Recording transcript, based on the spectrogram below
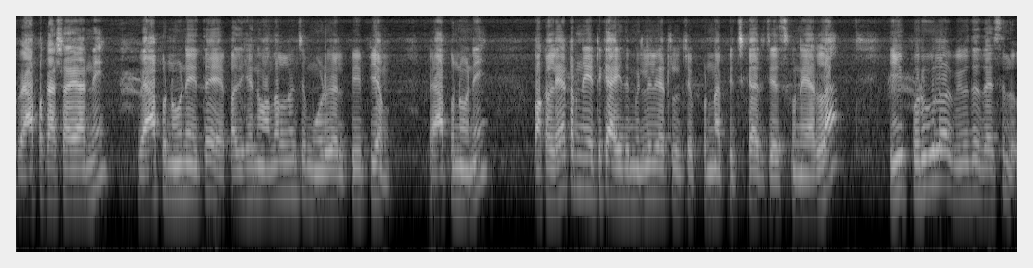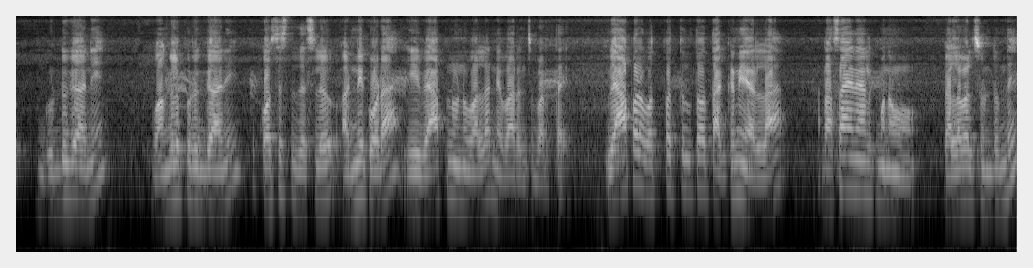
వేప కషాయాన్ని వేప నూనె అయితే పదిహేను వందల నుంచి మూడు వేల పీపీఎం వేప నూనె. ఒక లీటర్ నీటికి ఐదు మిల్లీ లీటర్లు చెప్పున్న పిచికారీ చేసుకునే ఈ పురుగులో వివిధ దశలు గుడ్డు కానీ వంగల పురుగు కానీ కోసస్థ దశలు అన్నీ కూడా ఈ వేప నూనె వల్ల నివారించబడతాయి. వేప ఉత్పత్తులతో తగ్గని వల్ల రసాయనాలకు మనం వెళ్ళవలసి ఉంటుంది.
